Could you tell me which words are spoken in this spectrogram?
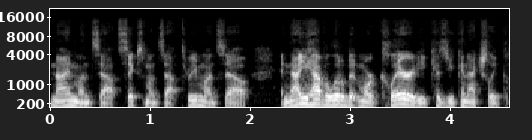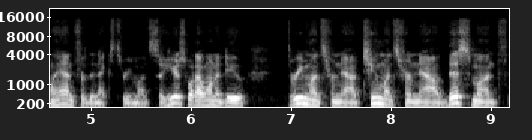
nine months out, six months out, three months out. And now you have a little bit more clarity because you can actually plan for the next three months. So here's what I want to do three months from now, two months from now, this month,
